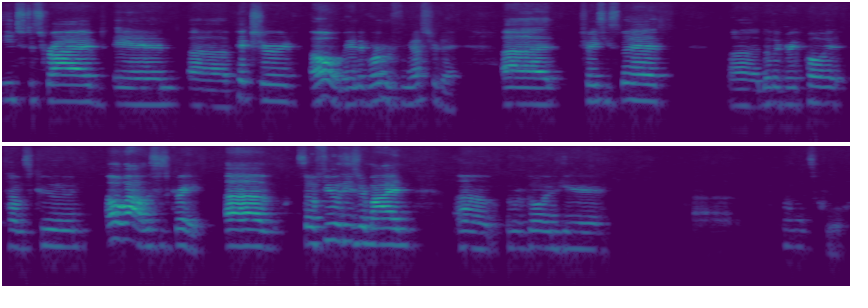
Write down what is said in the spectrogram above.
each described and uh, pictured. Oh, Amanda Gorman from yesterday. Uh, Tracy Smith, uh, another great poet, Thomas Kuhn. Oh, wow, this is great. Um, so a few of these are mine. Um, we're going here. Uh, oh, that's cool.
